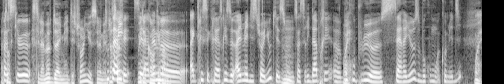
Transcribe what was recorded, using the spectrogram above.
parce que C'est la meuf de I May Destroy You, c'est la même tout à personne. fait. C'est Oui, la même pardon. euh, actrice et créatrice de I May Destroy You, qui est son, Mm. sa série d'après, euh, Ouais. beaucoup plus euh, sérieuse, beaucoup moins comédie. Ouais.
